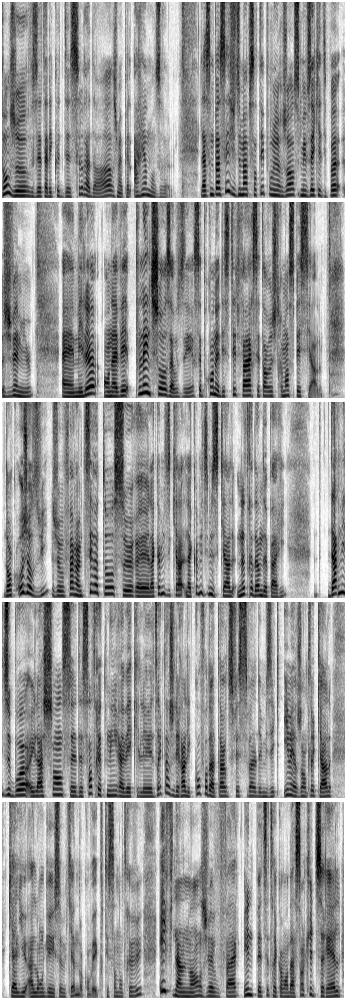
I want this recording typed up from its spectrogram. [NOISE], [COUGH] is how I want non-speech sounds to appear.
Bonjour, vous êtes à l'écoute de le radar. Je m'appelle Ariane Monzerol. La semaine passée, j'ai dû m'absenter pour une urgence, mais vous inquiétez pas, je vais mieux. Euh, mais là, on avait plein de choses à vous dire. C'est pourquoi on a décidé de faire cet enregistrement spécial. Donc aujourd'hui, je vais vous faire un petit retour sur euh, la comédie musicale Notre-Dame de Paris. Darny Dubois a eu la chance de s'entretenir avec le directeur général et cofondateur du Festival de musique émergente locale qui a lieu à Longueuil ce week-end. Donc, on va écouter son entrevue. Et finalement, je vais vous faire une petite recommandation culturelle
